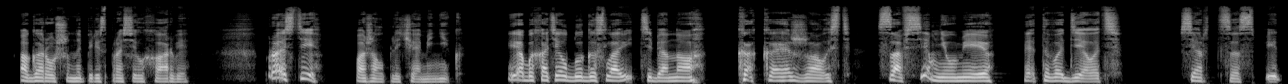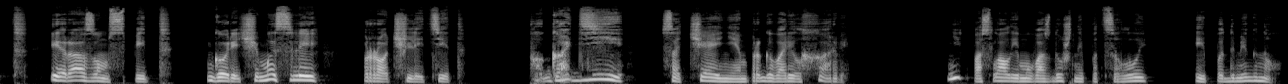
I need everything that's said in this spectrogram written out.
— огорошенно переспросил Харви. «Прости», — пожал плечами Ник. «Я бы хотел благословить тебя, но какая жалость. Совсем не умею этого делать. Сердце спит, и разум спит. Горечь мыслей прочь летит. «Погоди!» — с отчаянием проговорил Харви. Ник послал ему воздушный поцелуй и подмигнул.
